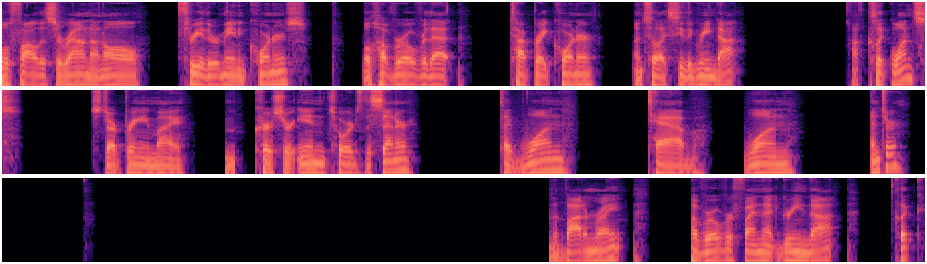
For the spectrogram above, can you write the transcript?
We'll follow this around on all three of the remaining corners. We'll hover over that top right corner until I see the green dot. I'll click once, start bringing my cursor in towards the center. Type 1, tab 1, enter. In the bottom right, hover over, find that green dot, click.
